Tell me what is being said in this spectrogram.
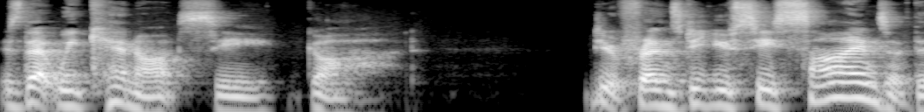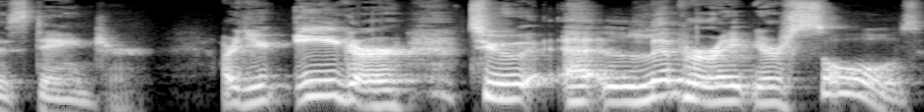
is that we cannot see God. Dear friends, do you see signs of this danger? Are you eager to uh, liberate your souls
